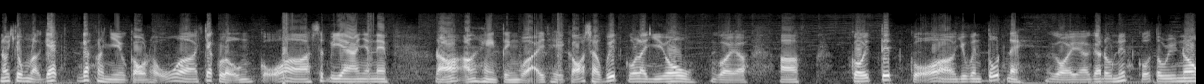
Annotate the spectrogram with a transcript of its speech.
Nói chung là rất rất là nhiều cầu thủ uh, chất lượng của uh, Serbia nha anh em. Đó ở hàng tiền vệ thì có Savic của Lazio rồi uh, Coitis của ờ, Juventus này rồi ờ, Gadonis của Torino.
